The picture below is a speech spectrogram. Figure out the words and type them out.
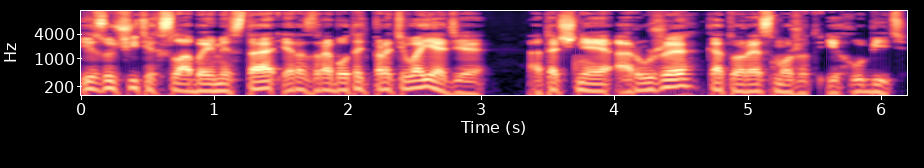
изучить их слабые места и разработать противоядие, а точнее оружие, которое сможет их убить.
